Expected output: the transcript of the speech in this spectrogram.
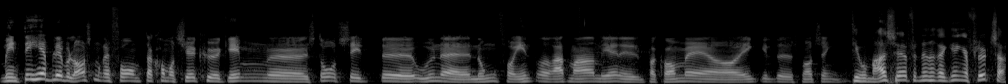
Men det her bliver vel også en reform, der kommer til at køre igennem øh, stort set, øh, uden at nogen får ændret ret meget mere end et par kommaer og enkelte småting. det er jo meget svært for den her regering at flytte sig.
